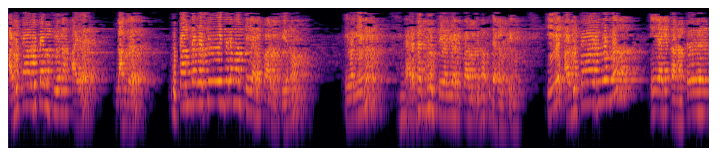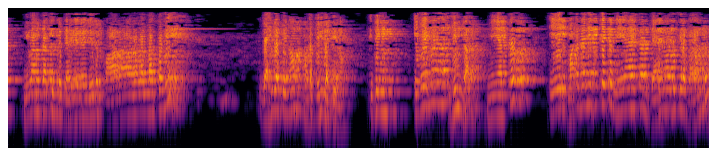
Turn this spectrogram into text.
අඩුපාඩුකම් තියෙන අය ළඟ උපන් දවසේ ඉඳලම ඒ අඩුපාඩු තියෙනවා. ඒ වගේම නරකතුත් ඒ වගේ අඩුපාඩු තියෙනවා අපි දැකලා තියෙනවා. ඒ අඩුපාඩුවම ඒ අයකට නිවන් දකින්න බැරි වෙන විදිහට පාරාවලක් වගේ වැහිලා තියෙනවා මට පිළිලා තියෙනවා. ඉතින් එහෙම හින්දා මේ අත ඒ මට දැනෙච්ච එක මේ අයට දැනෙනවද කියලා බලන්න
